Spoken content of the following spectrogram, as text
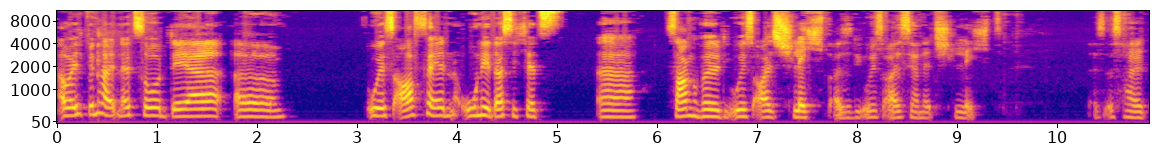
Aber ich bin halt nicht so der äh, USA-Fan, ohne dass ich jetzt äh, sagen will, die USA ist schlecht. Also die USA ist ja nicht schlecht. Es ist halt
